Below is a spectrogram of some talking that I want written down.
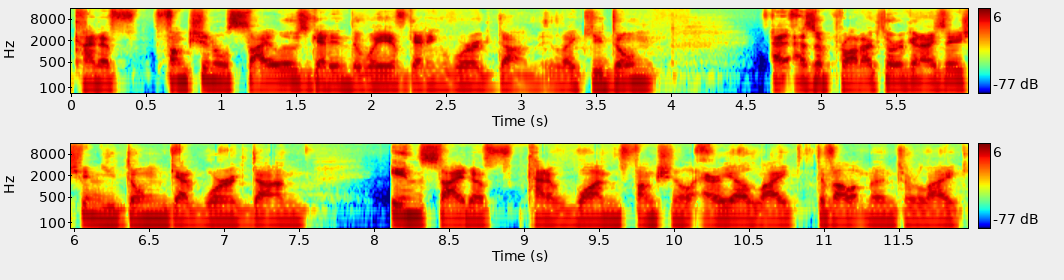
kind of functional silos get in the way of getting work done. Like you don't, as a product organization, you don't get work done inside of kind of one functional area like development or like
